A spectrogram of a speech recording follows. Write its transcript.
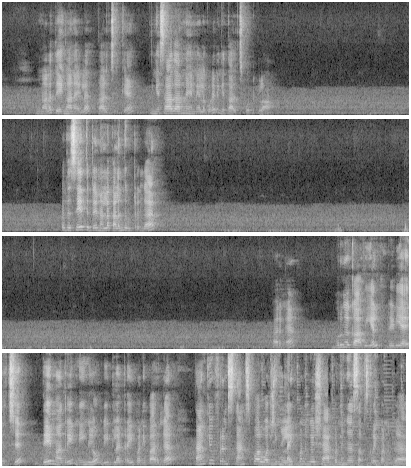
அதனால் தேங்காய் எண்ணெயில் தாளிச்சிருக்கேன். நீங்கள் சாதாரண எண்ணெயில் கூட நீங்கள் தாளித்து போட்டுக்கலாம். இதை சேர்த்துட்டு நல்லா கலந்து விட்டுருங்க. பாருங்கள் முருங்கைக்காய் அவியல் ரெடி ஆயிடுச்சு இதே மாதிரி நீங்களும் வீட்டில் ட்ரை பண்ணி பாருங்கள் thank you friends thanks for வாட்சிங் லைக் பண்ணுங்கள் ஷேர் பண்ணுங்கள் சப்ஸ்கிரைப் பண்ணுங்கள்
